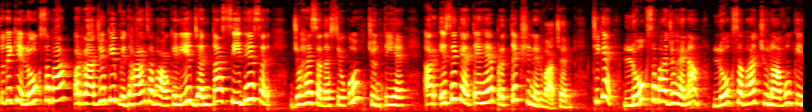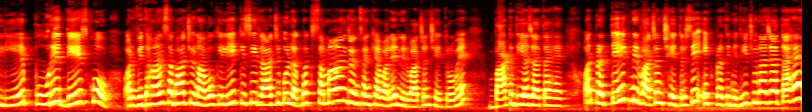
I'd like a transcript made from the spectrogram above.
तो देखिए लोकसभा और राज्यों की विधानसभाओं के लिए जनता सीधे स, जो है सदस्यों को चुनती है और इसे कहते हैं प्रत्यक्ष निर्वाचन। ठीक है? लोकसभा जो है ना लोकसभा चुनावों के लिए पूरे देश को और विधानसभा चुनावों के लिए किसी राज्य को लगभग समान जनसंख्या वाले निर्वाचन क्षेत्रों में बांट दिया जाता है और प्रत्येक निर्वाचन क्षेत्र से एक प्रतिनिधि चुना जाता है।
